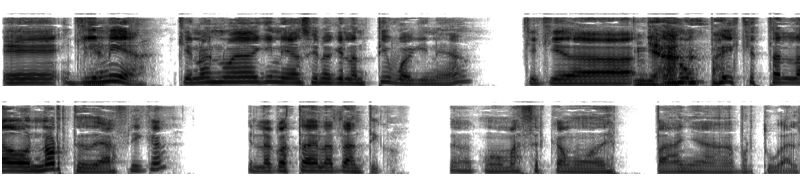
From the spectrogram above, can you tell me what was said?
Eh, Guinea, que no es Nueva Guinea, sino que la antigua Guinea, que queda Ya. es un país que está al lado norte de África, en la costa del Atlántico, o sea, como más cerca como de España, Portugal,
